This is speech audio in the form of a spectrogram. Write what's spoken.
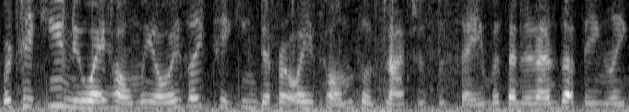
We're taking a new way home. We always like taking different ways home so it's not just the same, but then it ends up being like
